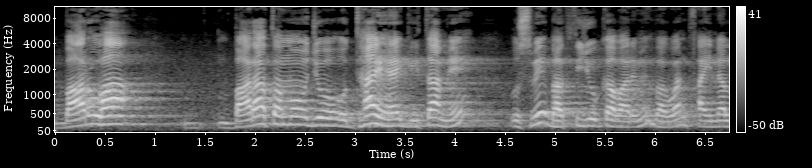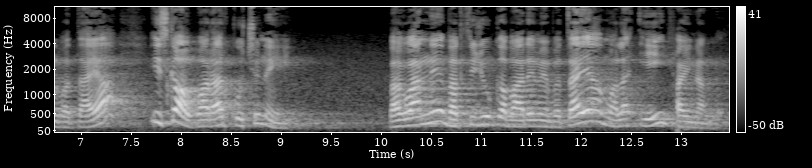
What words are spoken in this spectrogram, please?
बारहवा, बारहतमो जो अध्याय है गीता में, उसमें भक्ति योग का बारे में भगवान फाइनल बताया। इसका और कुछ नहीं। भगवान ने भक्ति योग का बारे में बताया, बोला, यही फाइनल है।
